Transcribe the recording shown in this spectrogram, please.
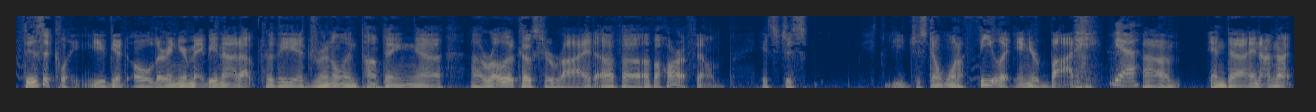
physically, you get older and you're maybe not up for the adrenaline pumping uh, uh, roller coaster ride of a, of a horror film. It's just you just don't want to feel it in your body. Yeah. Um, and uh, and I'm not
